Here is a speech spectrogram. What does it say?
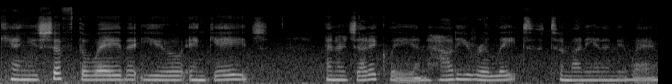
Can you shift the way that you engage energetically and how do you relate to money in a new way?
